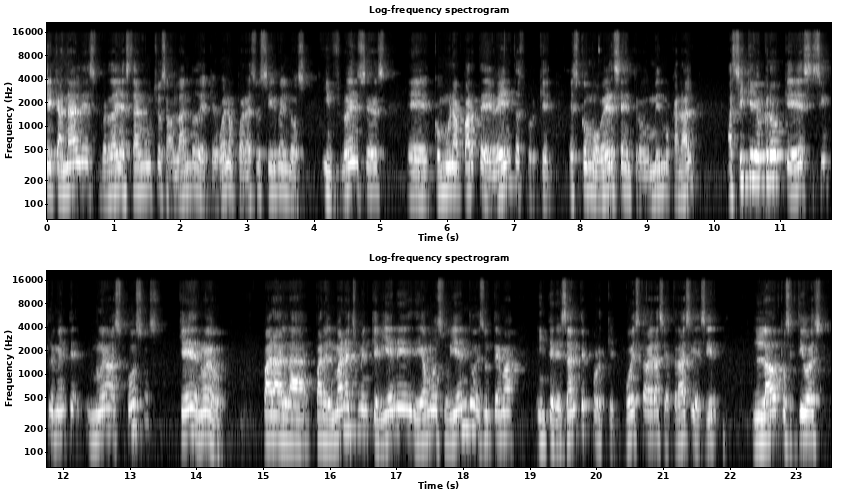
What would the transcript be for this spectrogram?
qué canales, ¿verdad? Ya están muchos hablando de que, bueno, para eso sirven los influencers eh, como una parte de ventas, porque es como verse dentro de un mismo canal. Así que yo creo que es simplemente nuevas cosas que, de nuevo, para, la, para el management que viene, digamos, subiendo, es un tema interesante porque cuesta ver hacia atrás y decir, el lado positivo es,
